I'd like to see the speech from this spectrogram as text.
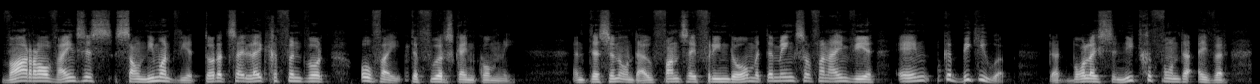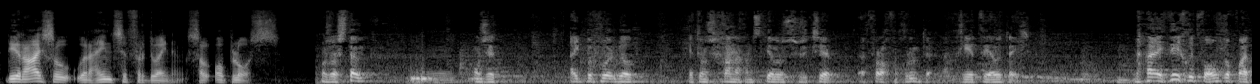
Waar Ralf Heinz is, sal niemand weet totdat sy lijk gevind word of hy te voorskyn kom nie. Intussen onthou van sy vriende hom met 'n mengsel van heimwee en 'n bietjie hoop dat Bollys se nuut gevonde ywer die raaisel oor Heinz se verdwyning sal oplos. Ons was stout. Ons het uit byvoorbeeld het ons gaan gaan steel ons soos ek sê 'n vrag van groente en dan gee dit vir jou tuis. Maar hy het nie goed vir hom gepad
